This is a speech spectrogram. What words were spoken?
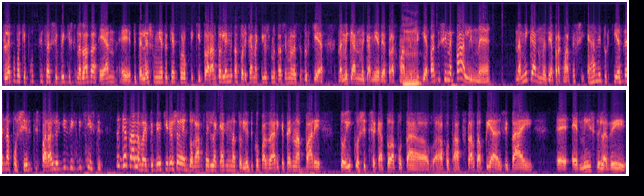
βλέπουμε και πού τι θα συμβεί και στην Ελλάδα εάν ε, επιτελέσουμε μια τέτοια προοπτική. Τώρα, αν το λέει μεταφορικά να κλείσουμε τα σύνορα στην Τουρκία, να μην κάνουμε καμία διαπραγμάτευση, η απάντηση είναι πάλι ναι. Να μην κάνουμε διαπραγμάτευση εάν η Τουρκία δεν αποσύρει τις παράλογες διεκδικήσεις της. Δεν κατάλαβα, επειδή ο κ. Ερντογάν θέλει να κάνει ένα τολίτικο παζάρι και θέλει να πάρει το 20% από, τα, από, τα, από αυτά τα οποία ζητάει ε, εμείς δηλαδή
